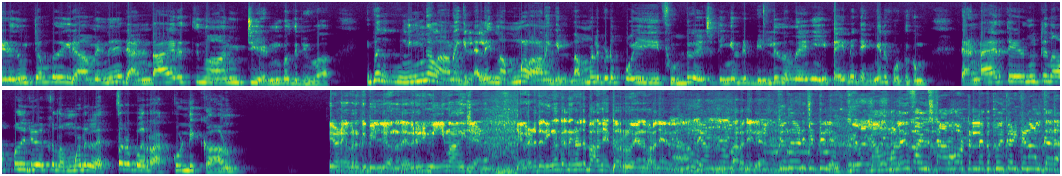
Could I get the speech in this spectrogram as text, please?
എഴുന്നൂറ്റമ്പത് ഗ്രാമിന് രണ്ടായിരത്തി നാനൂറ്റി എൺപത് രൂപ. ഇപ്പൊ നിങ്ങളാണെങ്കിൽ അല്ലെങ്കിൽ നമ്മളാണെങ്കിൽ നമ്മൾ ഇവിടെ പോയി ഈ ഫുഡ് കഴിച്ചിട്ട് ഇങ്ങനെ ഒരു ബില്ല് തന്നു കഴിഞ്ഞാൽ ഈ പേയ്മെന്റ് എങ്ങനെ കൊടുക്കും? രണ്ടായിരത്തി എഴുന്നൂറ്റി നാൽപ്പത് രൂപയൊക്കെ നമ്മളിൽ എത്ര പേരുടെ അക്കൗണ്ടിൽ കാണും? രൂപയാണ് ഇവർക്ക് ബില്ല് വന്നത്. ഇവരൊരു മീൻ വാങ്ങിച്ചാണ് ഇവരുടെ നിങ്ങൾക്ക് നിങ്ങൾ പറഞ്ഞു എത്ര രൂപയെന്ന് പറഞ്ഞായിരുന്നു പറഞ്ഞില്ല. കാണിച്ചിട്ടില്ല നമ്മൾ ഫൈവ് സ്റ്റാർ ഹോട്ടലിലൊക്കെ പോയി കഴിക്കുന്ന ആൾക്കാരാ.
